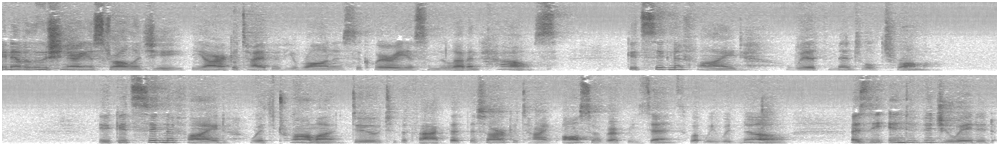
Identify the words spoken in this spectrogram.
In evolutionary astrology, the archetype of Uranus, Aquarius, in the 11th house gets signified with mental trauma. It gets signified with trauma due to the fact that this archetype also represents what we would know as the individuated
